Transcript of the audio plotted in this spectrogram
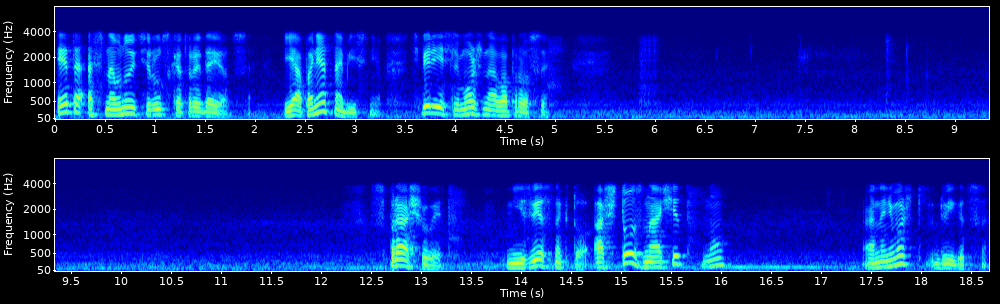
Это основной тирус, который дается. Я понятно объяснил? Теперь, если можно, вопросы. Спрашивает, неизвестно кто. А что значит, ну, она не может двигаться,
